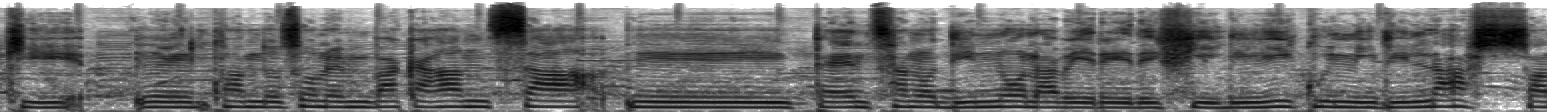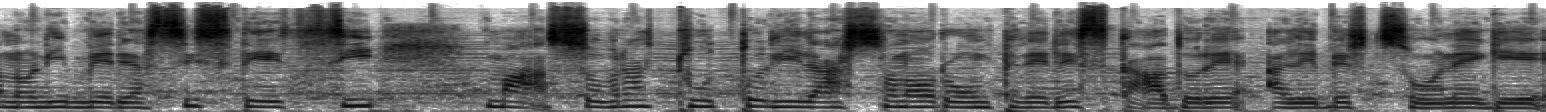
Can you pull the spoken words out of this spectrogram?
che mh, mm, quando sono in vacanza mh, mm, pensano di non avere dei figli quindi li lasciano liberi a se stessi ma soprattutto li lasciano rompere le scatole alle persone che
